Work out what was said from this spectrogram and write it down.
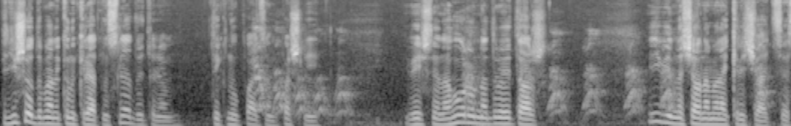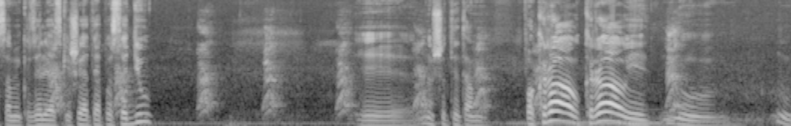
підійшов до мене конкретно слідувателем, тикнув пальцем, пішли. Вийшли на гору на другий етаж. І він почав на мене кричати, це саме Козелецький, що я тебе посадю. І, ну, що ти там покрав, крав і ну, ну,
